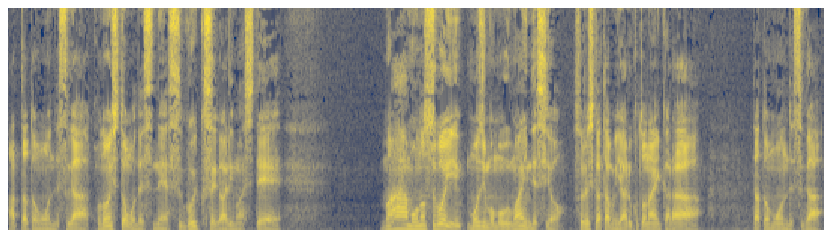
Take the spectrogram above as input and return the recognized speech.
あったと思うんですが、この人もですね、すごい癖がありまして、まあ、ものすごい文字ももう上手いんですよ。それしか多分やることないから、だと思うんですが、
